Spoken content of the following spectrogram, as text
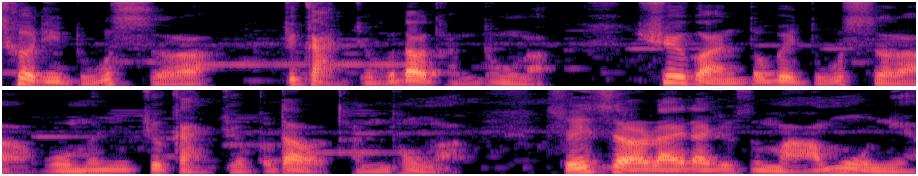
彻底堵死了，就感觉不到疼痛了。血管都被堵死了，我们就感觉不到疼痛了，随之而来的就是麻木凉，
